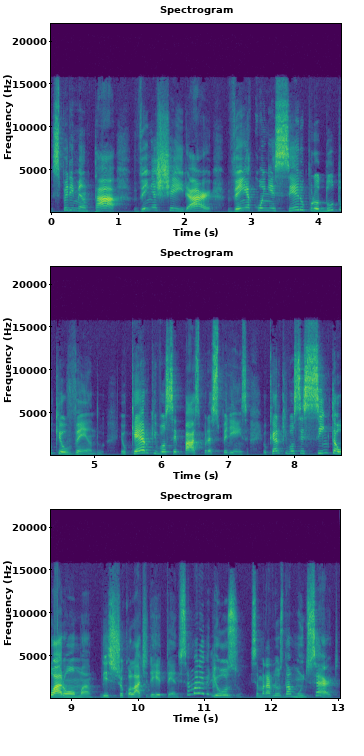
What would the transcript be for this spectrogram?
experimentar, venha cheirar, venha conhecer o produto que eu vendo. Eu quero que você passe por essa experiência. Eu quero que você sinta o aroma desse chocolate derretendo. Isso é maravilhoso. Isso é maravilhoso, dá muito certo.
